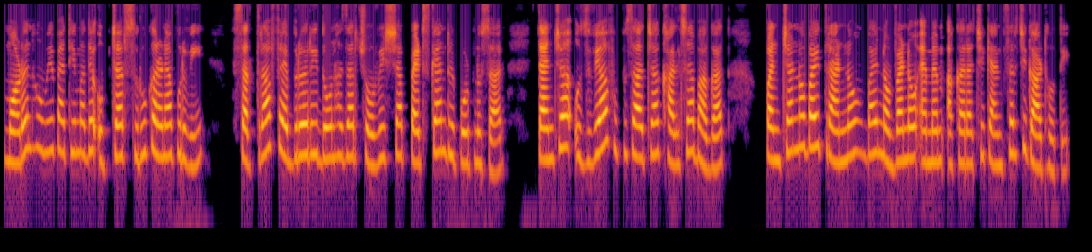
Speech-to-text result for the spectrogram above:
मॉडर्न होमिओपॅथीमध्ये उपचार सुरू करण्यापूर्वी सतरा फेब्रुवारी दोन हजार चोवीसच्या पेटस्कॅन रिपोर्टनुसार त्यांच्या उजव्या फुफ्फुसाच्या खालच्या भागात पंच्याण्णव बाय त्र्याण्णव बाय नव्याण्णव एम एम आकाराची कॅन्सरची गाठ होती.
